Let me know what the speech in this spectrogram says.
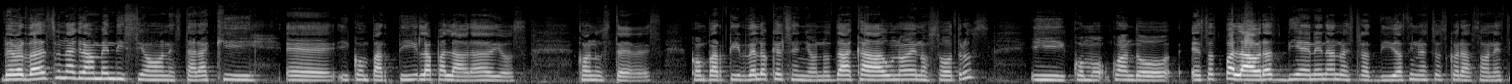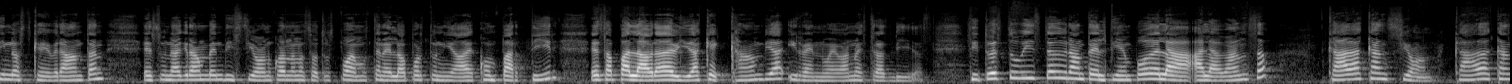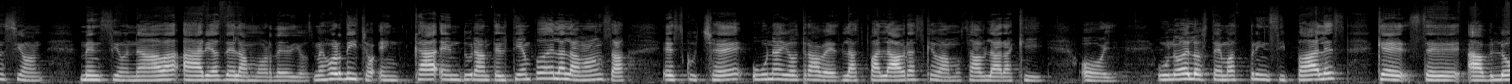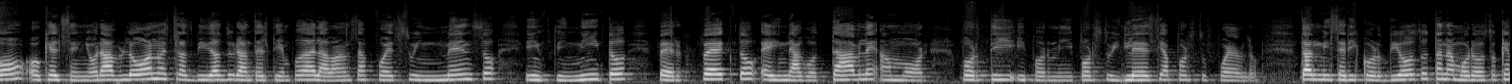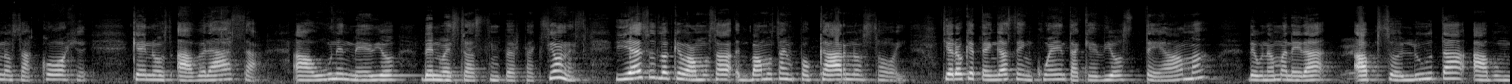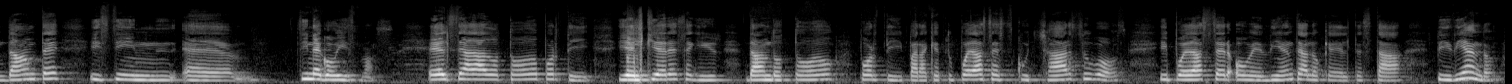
De verdad es una gran bendición estar aquí eh, y compartir la palabra de Dios con ustedes. Compartir de lo que el Señor nos da a cada uno de nosotros y como cuando esas palabras vienen a nuestras vidas y nuestros corazones y nos quebrantan, es una gran bendición cuando nosotros podemos tener la oportunidad de compartir esa palabra de vida que cambia y renueva nuestras vidas. Si tú estuviste durante el tiempo de la alabanza, cada canción, cada canción mencionaba áreas del amor de Dios. Mejor dicho, en, en durante el tiempo de la alabanza, escuché una y otra vez las palabras que vamos a hablar aquí hoy. Uno de los temas principales que se habló o que el Señor habló a nuestras vidas durante el tiempo de alabanza fue su inmenso, infinito, perfecto e inagotable amor por ti y por mí, por su iglesia, por su pueblo. Tan misericordioso, tan amoroso que nos acoge, que nos abraza aún en medio de nuestras imperfecciones. Y eso es lo que vamos a, vamos a enfocarnos hoy. Quiero que tengas en cuenta que Dios te ama de una manera absoluta, abundante y sin, eh, sin egoísmos. Él se ha dado todo por ti y Él quiere seguir dando todo por ti para que tú puedas escuchar su voz y puedas ser obediente a lo que Él te está pidiendo.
